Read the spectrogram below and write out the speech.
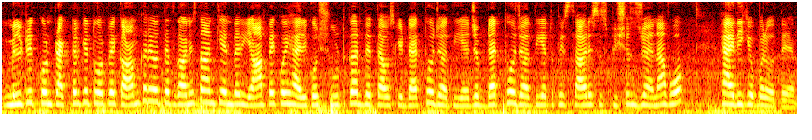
मिलिट्री कॉन्ट्रैक्टर के तौर पे काम करे होते हैं अफ़गानिस्तान के अंदर, यहाँ पे कोई हैरी को शूट कर देता है, उसकी डेथ हो जाती है। जब डेथ हो जाती है तो फिर सारे सस्पिशंस जो है ना, वो हैरी के ऊपर होते हैं।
